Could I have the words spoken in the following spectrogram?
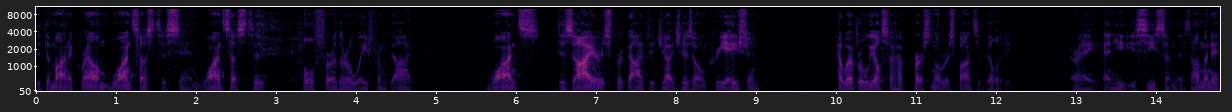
the demonic realm wants us to sin, wants us to pull further away from God, wants, desires for God to judge his own creation. However, we also have personal responsibility. All right? And you, you see some of this. I'm going to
